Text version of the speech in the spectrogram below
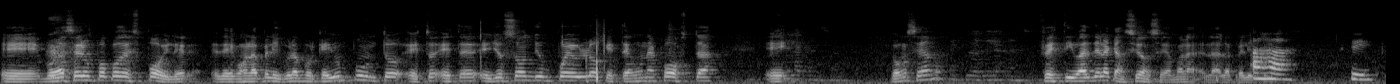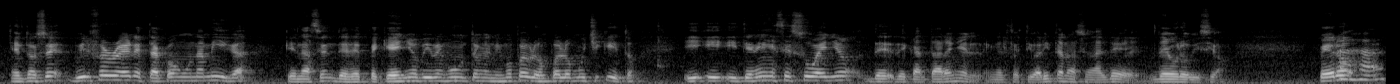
Eh, voy a hacer un poco de spoiler de, con la película porque hay un punto, esto, este, ellos son de un pueblo que está en una costa, eh, ¿cómo se llama? Festival de la Canción se llama la, la- la película. Ajá, sí. Entonces Will Ferrer está con una amiga que nacen desde pequeños, viven juntos en el mismo pueblo, es un pueblo muy chiquito, y, y- y tienen ese sueño de, de cantar en el, en el Festival Internacional de, de Eurovisión. Pero Ajá.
